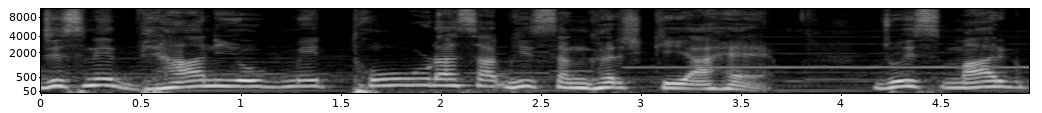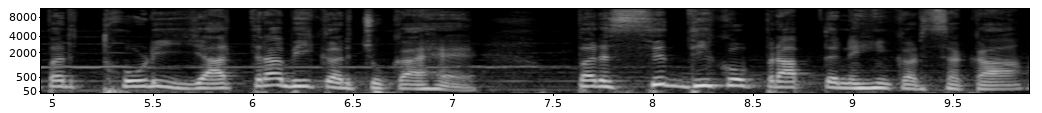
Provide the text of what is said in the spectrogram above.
जिसने ध्यान योग में थोड़ा सा भी संघर्ष किया है, जो इस मार्ग पर थोड़ी यात्रा भी कर चुका है, पर सिद्धि को प्राप्त नहीं कर सका,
